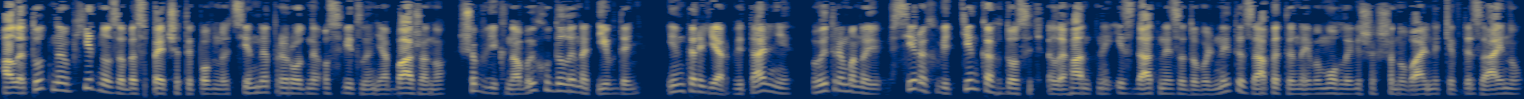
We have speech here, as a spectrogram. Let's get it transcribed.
Але тут необхідно забезпечити повноцінне природне освітлення бажано, щоб вікна виходили на південь. Інтер'єр вітальні, витриманої в сірих відтінках досить елегантний і здатний задовольнити запити найвимогливіших шанувальників дизайну.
